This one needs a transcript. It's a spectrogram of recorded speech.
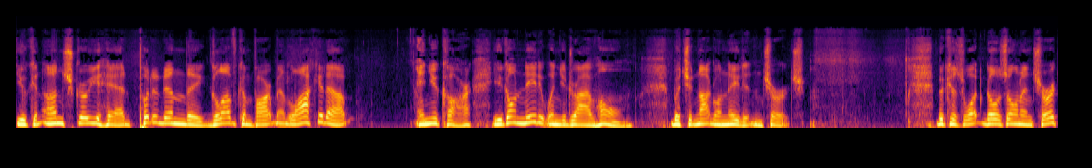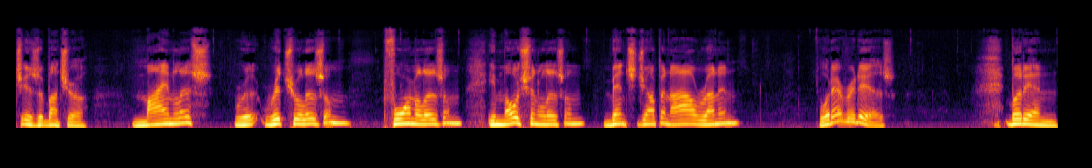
you can unscrew your head, put it in the glove compartment, lock it up in your car. You're going to need it when you drive home, but you're not going to need it in church. Because what goes on in church is a bunch of mindless ritualism, formalism, emotionalism, bench jumping, aisle running, whatever it is. But in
